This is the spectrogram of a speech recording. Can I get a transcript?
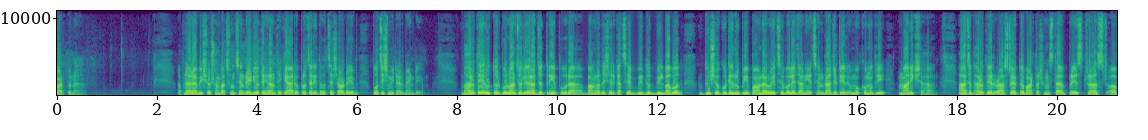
পারত না। আপনারা বিশ্ব সংবাদ শুনছেন রেডিও তেহরান থেকে, আর প্রচারিত হচ্ছে শর্টওয়েভ পঁচিশ মিটার ব্যান্ডে। ভারতের উত্তর পূর্বাঞ্চলীয় রাজ্য ত্রিপুরা, বাংলাদেশের কাছে বিদ্যুৎ বিল বাবদ দুইশো কোটি রুপি পাওনা রয়েছে বলে জানিয়েছেন রাজ্যটির মুখ্যমন্ত্রী মানিক সাহা। আজ ভারতের রাষ্ট্রায়ত্ত বার্তা সংস্থা প্রেস ট্রাস্ট অফ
